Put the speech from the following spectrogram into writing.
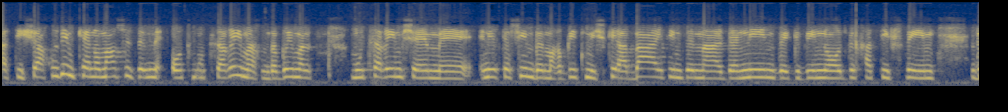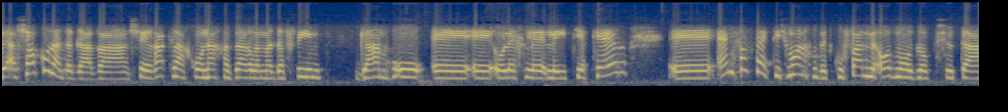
התשעה אחוזים, כן נאמר שזה מאות מוצרים, אנחנו מדברים על מוצרים שהם אה, נרכשים במרבית משקי הבית, אם זה מעדנים וגבינות וחטיפים, והשוקולד אגב, שרק לאחרונה חזר למדפים, גם הוא אה, אה, הולך להתייקר. אה, אין ספק, תשמעו, אנחנו בתקופה מאוד מאוד לא פשוטה.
